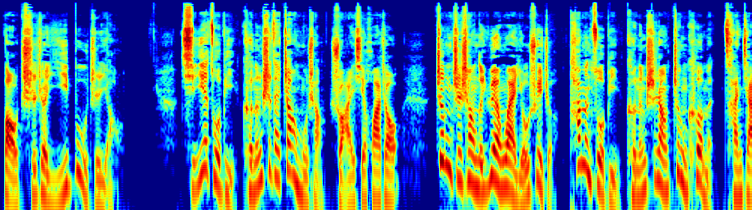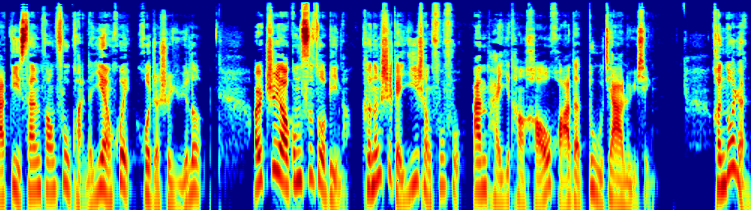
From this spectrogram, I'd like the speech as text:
保持着一步之遥。企业作弊可能是在账目上耍一些花招。政治上的院外游说者，他们作弊可能是让政客们参加第三方付款的宴会或者是娱乐；而制药公司作弊呢，可能是给医生夫妇安排一趟豪华的度假旅行。很多人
